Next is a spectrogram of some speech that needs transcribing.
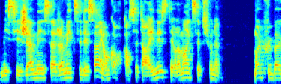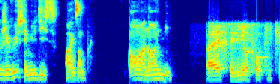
Mais c'est jamais, ça a jamais excédé ça. Et encore, quand c'est arrivé, c'était vraiment exceptionnel. Moi, le plus bas que j'ai vu, c'est 1010, par exemple, en un an et demi. Ouais, c'est lié aux tropiques.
